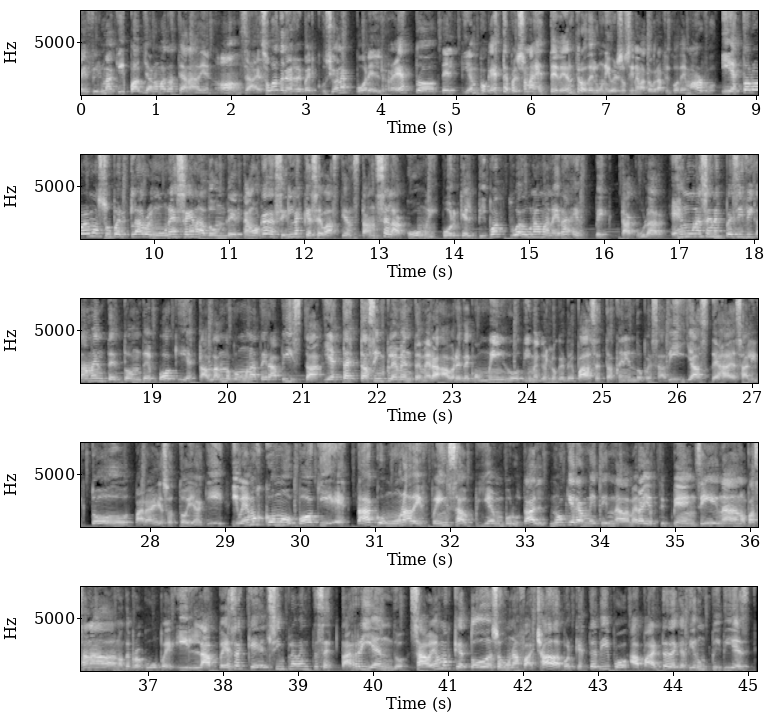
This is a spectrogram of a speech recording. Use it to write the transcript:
que firma aquí, pop, ya no mataste a nadie. No, o sea, eso va a tener repercusiones por el resto del tiempo que este personaje esté dentro del universo cinematográfico de Marvel. Y esto lo vemos súper claro en una escena donde tengo que decirles que Sebastian Stan se la come, porque el tipo actúa de una manera espectacular. Es en una escena específicamente donde Bucky está hablando con una terapista y esta está simplemente, mira, ábrete conmigo, dime qué es lo que te pasa, estás teniendo pesadillas, deja de salir todo, para eso estoy aquí. Y vemos cómo Bucky está con una defensa bien brutal. No quiere admitir nada, mira, yo estoy bien, sí, nada, no pasa nada, no te preocupes. Y las veces que él simplemente se está riendo, sabemos que todo eso es una fachada, porque este tipo, aparte de que tiene un PTSD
